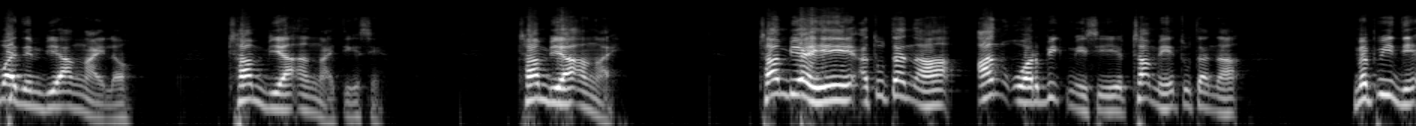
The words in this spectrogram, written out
ไบเดนเบียงไงลอ Tom เบียงไงติกะสิ Tom เบียงไง Tom เบียเฮอตุตันอ่ะอันวอร์บิกมีสิ Tom เฮตุตันอ่ะ si tham hi tutan a mapi ni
